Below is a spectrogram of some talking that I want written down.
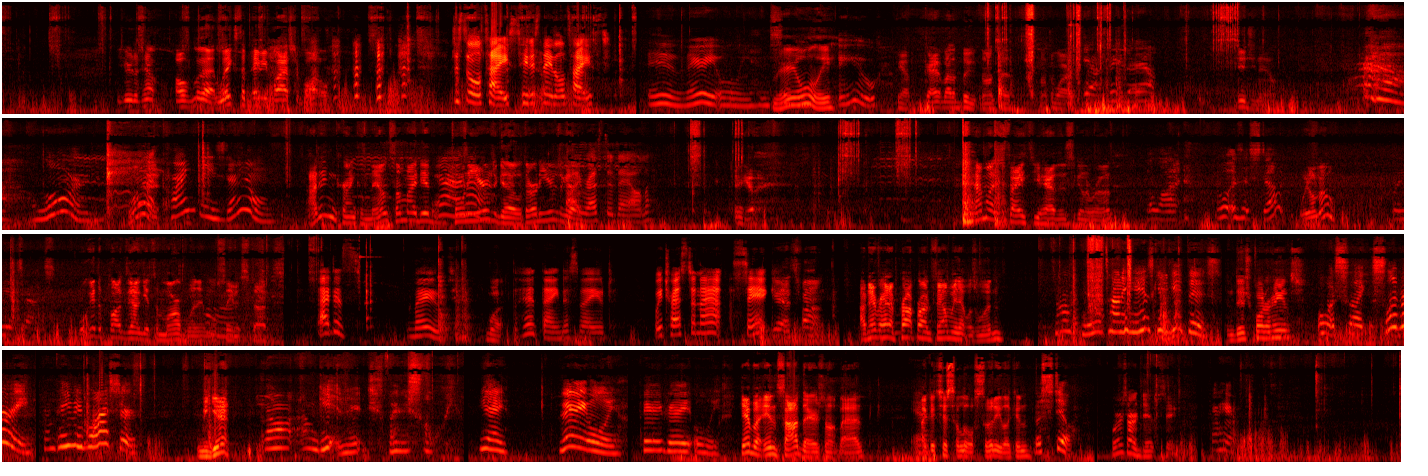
You here to help? Oh, look at that. Licks the PB Blaster bottle. Just a little taste. He just needs a little taste. Ew, very oily. and Very sooty. oily. Ew. Yeah, grab it by the boot, not the, not the wire. Yeah, I figured that out. Did you now? Ah, Lord. What? Crank these down. I didn't crank them down. Somebody did Yeah, 20 years ago, 30 years ago. Probably rested down. There you go. How much faith do you have this is gonna run? A lot. Well, is it stuck? We don't know. Or is it? We'll get the plugs out and get some Marvel in it and we'll see if it's stuck. That just moved. What? The hood thing just moved. We trusting that? Sick. Yeah, it's fine. I've never had a prop rod fail me that was wooden. No, little tiny hands can get this. And dishwater hands? Oh, it's like slippery from PB Blaster. Can you get it? No, I'm getting it just very slowly. Yay. Very oily. Very, very oily. Yeah, but inside there is not bad. Yeah. Like it's just a little sooty looking. But still. Where's our dipstick? Right here.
